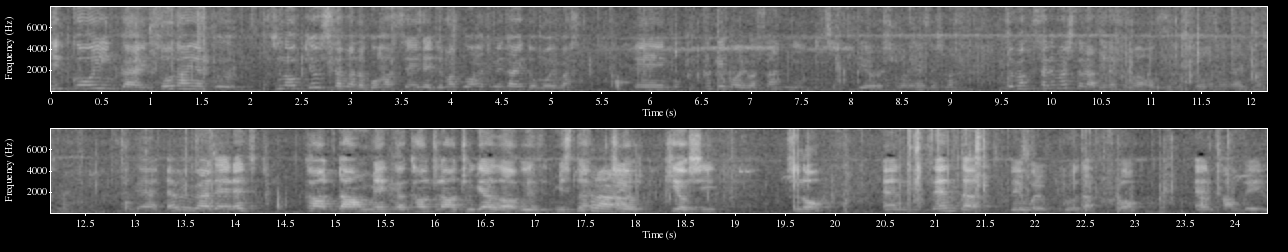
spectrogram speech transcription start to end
実行委員会相談役角清様のご発声で除幕を始めたいと思います、えー、掛け声は3、2、1でよろしくお願いいたします。除幕されましたら皆様お手をお願いいたします。Okay, everybody, let's count down, make a countdown together with Mr. Kiyoshi Tsuno, and then the, they will put the clock and unveil.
